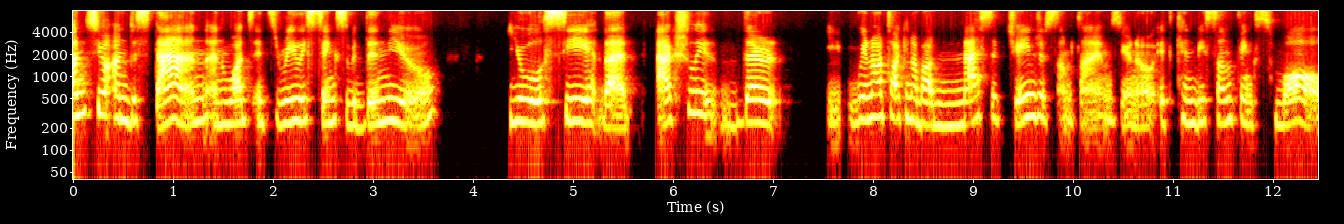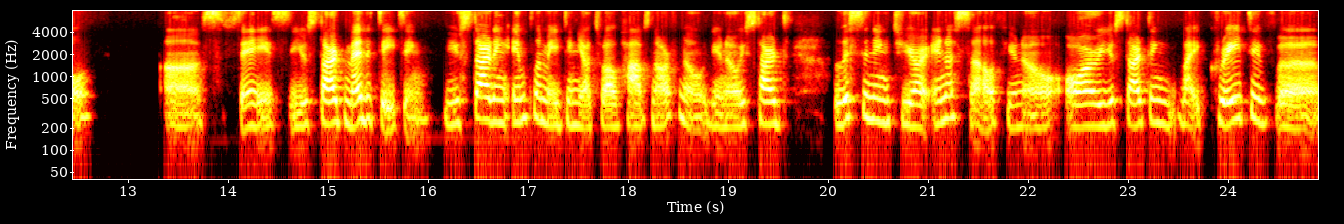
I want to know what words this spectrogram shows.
once you understand and once it really sinks within you you will see that actually there we're not talking about massive changes sometimes you know it can be something small uh, say you start meditating you starting implementing your 12 halves north node you know you start listening to your inner self you know or you're starting like creative uh,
